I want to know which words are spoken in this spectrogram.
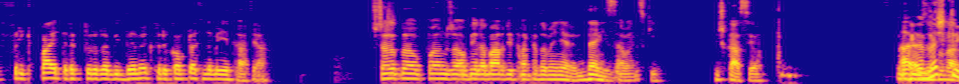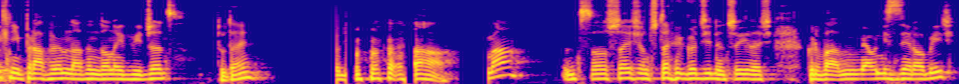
freak fighter, który robi dymy, który kompletnie do mnie nie trafia. Szczerze to powiem, że o wiele bardziej trafia do mnie, nie wiem, Denis Załęcki niż Casio. Takimi weź zasadami. kliknij prawym na ten donate widget. Tutaj? Aha. Ma? Co 64 godziny, czy ileś, kurwa, miał nic nie robić?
